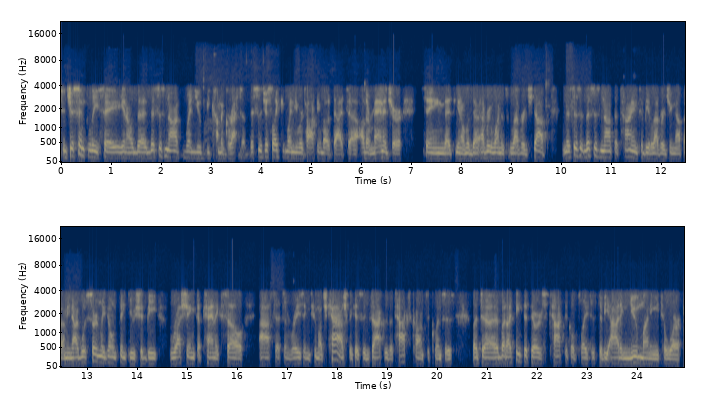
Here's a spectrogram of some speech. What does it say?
to just simply say, you know, the, this is not when you become aggressive. This is just like when you were talking about that uh, other manager saying that you know everyone is leveraged up. And this is this is not the time to be leveraging up. I mean, I would certainly don't think you should be rushing to panic sell assets and raising too much cash because exactly the tax consequences. But uh, but I think that there's tactical places to be adding new money to work,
